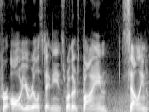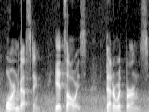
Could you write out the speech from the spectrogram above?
for all your real estate needs, whether it's buying, selling, or investing, it's always better with Berns.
